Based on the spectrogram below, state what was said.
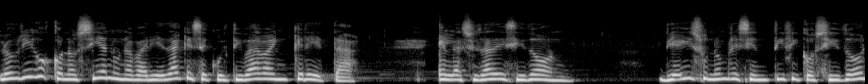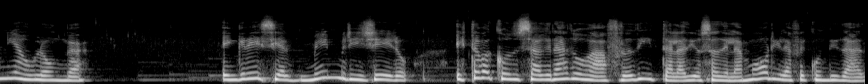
Los griegos conocían una variedad que se cultivaba en Creta, en la ciudad de Sidón, de ahí su nombre científico Sidonia oblonga. En Grecia el membrillero estaba consagrado a Afrodita, la diosa del amor y la fecundidad.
